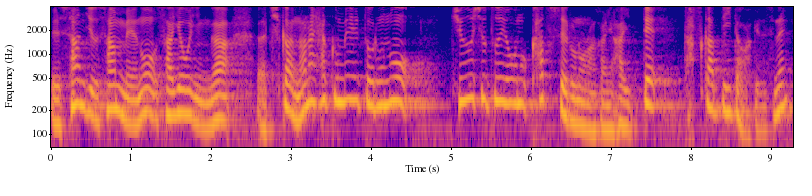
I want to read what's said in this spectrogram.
33名の作業員が地下700メートルの救出用のカプセルの中に入って助かっていたわけですね。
